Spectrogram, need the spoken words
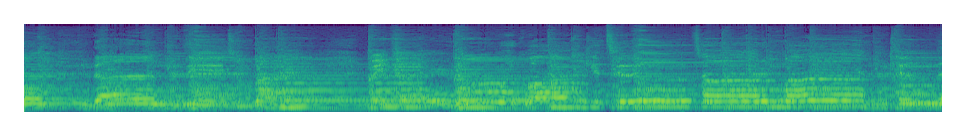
นนั้นดีเท่าไร ไม่เคยรู้ว่าความคิดถึงเธอมันแค่ไหน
